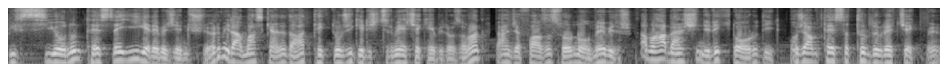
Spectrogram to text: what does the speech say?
bir CEO'nun Tesla'ya iyi gelebileceğini düşünüyorum düşünüyorum. Elon Musk kendi daha teknoloji geliştirmeye çekebilir o zaman. Bence fazla sorun olmayabilir. Ama haber şimdilik doğru değil. Hocam Tesla tırda üretecek mi?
